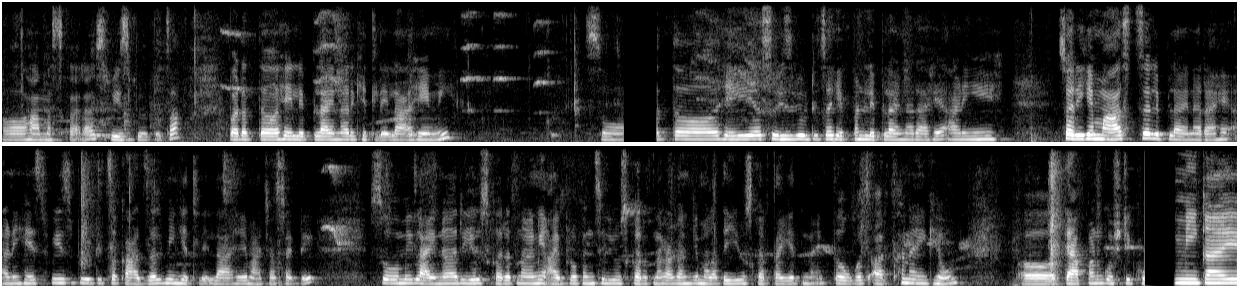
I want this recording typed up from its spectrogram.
हा मस्कारा स्विस ब्युटीचा परत हे लिप लायनर घेतलेला आहे मी. सो परत हे स्विस ब्युटीचं हे पण लिप लायनर आहे आणि सॉरी हे मास्कचं लिप लायनर आहे आणि हे स्विस ब्युटीचं काजल मी घेतलेलं आहे माझ्यासाठी. सो मी लायनर यूज करत नाही आणि आयब्रो पेन्सिल यूज करत नाही कारण की मला ते यूज करता येत नाही. तर उगाच अर्थ नाही घेऊन त्या पण गोष्टी खूप मी काय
